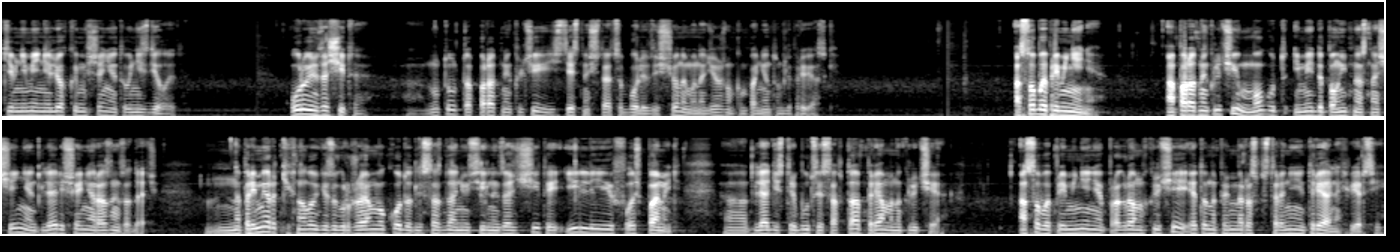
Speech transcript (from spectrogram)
тем не менее легкой мишенью этого не сделает. Уровень защиты. Ну тут аппаратные ключи, естественно, считаются более защищенным и надежным компонентом для привязки. Особое применение. Аппаратные ключи могут иметь дополнительное оснащение для решения разных задач. Например, технологии загружаемого кода для создания усиленной защиты или флеш-память э, для дистрибуции софта прямо на ключе. Особое применение программных ключей – это, например, распространение триальных версий.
